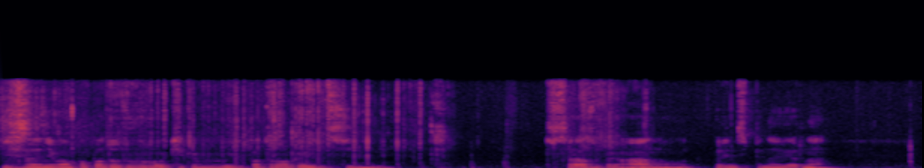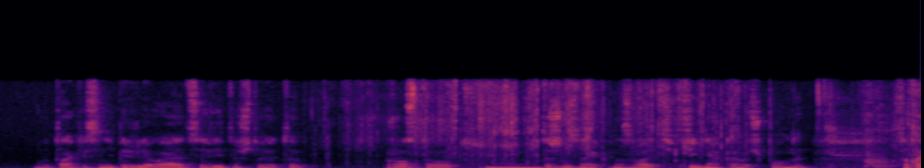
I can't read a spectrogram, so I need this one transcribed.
если они вам попадут в руки, как бы вы их потрогаете, сразу А, ну, в принципе, наверное, вот так, если не переливается, видно, что это просто вот, даже не знаю, как назвать, фигня, короче, полная. Фото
